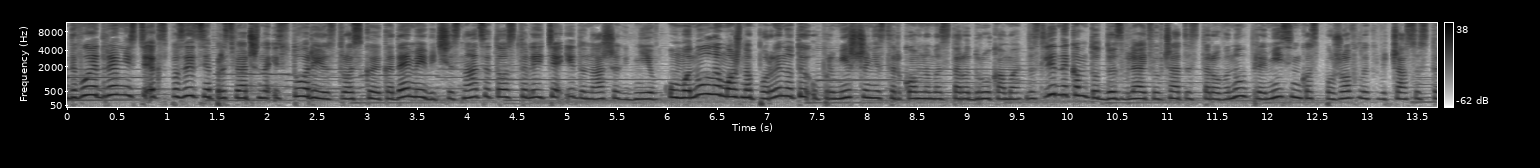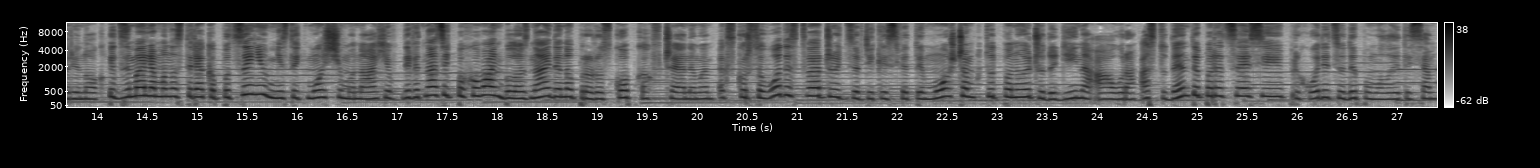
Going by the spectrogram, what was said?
Дивує древністю експозиція присвячена історії Острозької академії від 16 століття і до наших днів. У минуле можна поринути у приміщенні з церковними стародруками. Дослідникам тут дозволяють вивчати старовину прямісінько з пожовклих від часу сторінок. Підземелля монастиря капуцинів містить мощі монахів. 19 поховань було знайдено при розкопках вченими. Екскурсоводи стверджують, завдяки святим мощам тут панує чудодійна аура. А студенти перед сесією приходять сюди помолитися.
